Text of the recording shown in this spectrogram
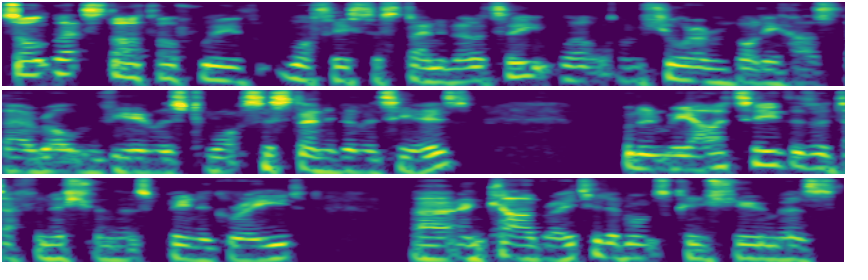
So let's start off with what is sustainability? Well, I'm sure everybody has their own view as to what sustainability is, but in reality, there's a definition that's been agreed uh, and calibrated amongst consumers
